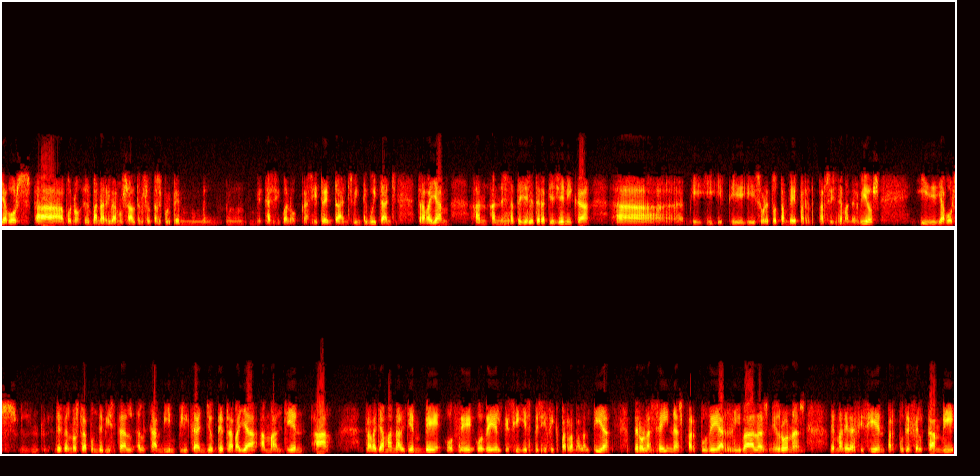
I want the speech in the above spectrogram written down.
Llavors, eh, bueno, van arribar nosaltres, nosaltres portem quasi, bueno, quasi 30 anys, 28 anys treballant en, en estratègies de teràpia gènica eh, i, i, i, i sobretot també per, per sistema nerviós i llavors, des del nostre punt de vista, el, el canvi implica, en lloc de treballar amb el gen A, treballar amb el gen B o C o D, el que sigui específic per la malaltia, però les eines per poder arribar a les neurones de manera eficient, per poder fer el canvi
